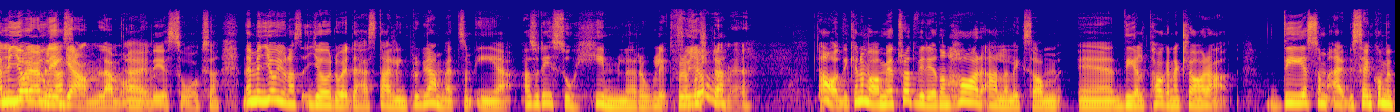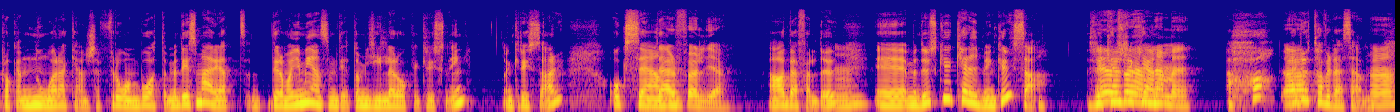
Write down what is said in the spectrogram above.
vi men jag börjar bli Jonas- gamla, Malin. Nej, det är så också. Nej, men jag och Jonas gör då det här stylingprogrammet som är, alltså det är så himla roligt. För Får det jag första, vara med? Ja, det kan det vara. Men jag tror att vi redan har alla liksom, eh, deltagarna klara. Det som är, sen kommer vi plocka några kanske från båten. Men det som är, är att det de har gemensamt är att de gillar att åka kryssning. De kryssar. Och sen... Där följer. Ja, där föll du. Eh, men du ska ju Karibienkryssa. Vi Jag kanske tror jag kan- mig. Jaha, nej, då tar vi det sen. Ja.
